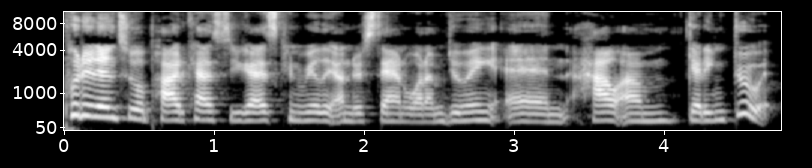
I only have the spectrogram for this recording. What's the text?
put it into a podcast so you guys can really understand what I'm doing and how I'm getting through it.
